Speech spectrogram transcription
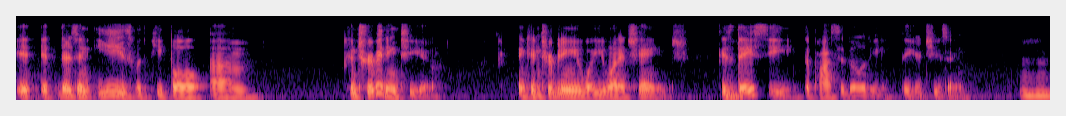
it, it there's an ease with people um, contributing to you and contributing to what you want to change because they see the possibility that you're choosing. Mm-hmm.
